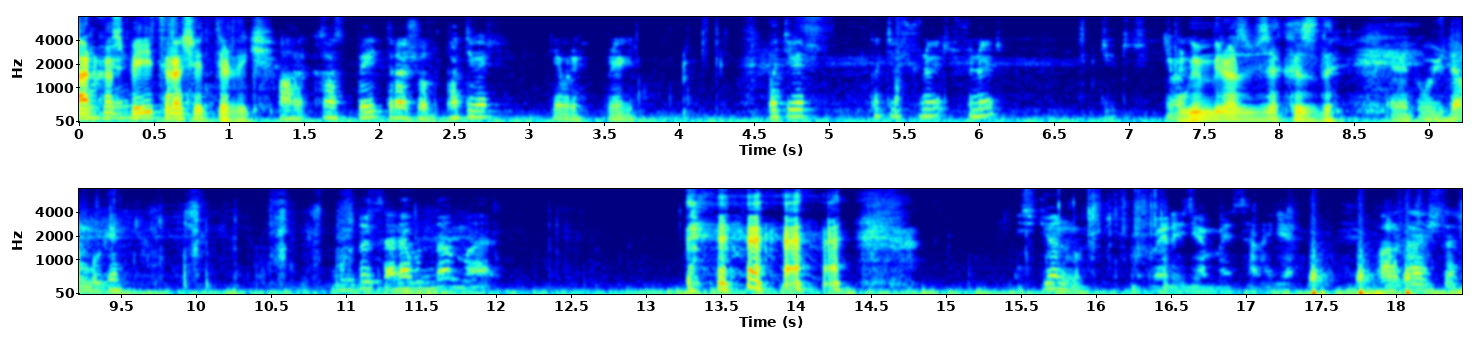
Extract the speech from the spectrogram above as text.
Arkas Bey'i tıraş ettirdik. Arkas Bey tıraş oldu. Pati ver. Gel buraya. Buraya gel. Pati ver. Pati ver. Şunu ver. Şunu ver. Gel. Bugün biraz bize kızdı. Evet o yüzden bugün. Burada sana bundan var. İstiyor musun? Vereceğim ben sana gel. Arkadaşlar.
